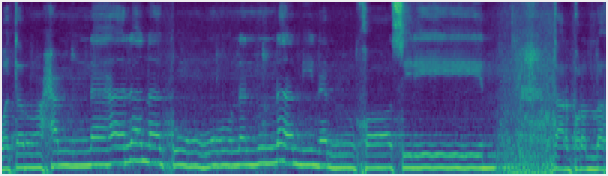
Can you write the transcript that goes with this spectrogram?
ওয়া তারহামনা লানাকুনান্না মিনাল খাসিরিন। তারপর আল্লাহ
